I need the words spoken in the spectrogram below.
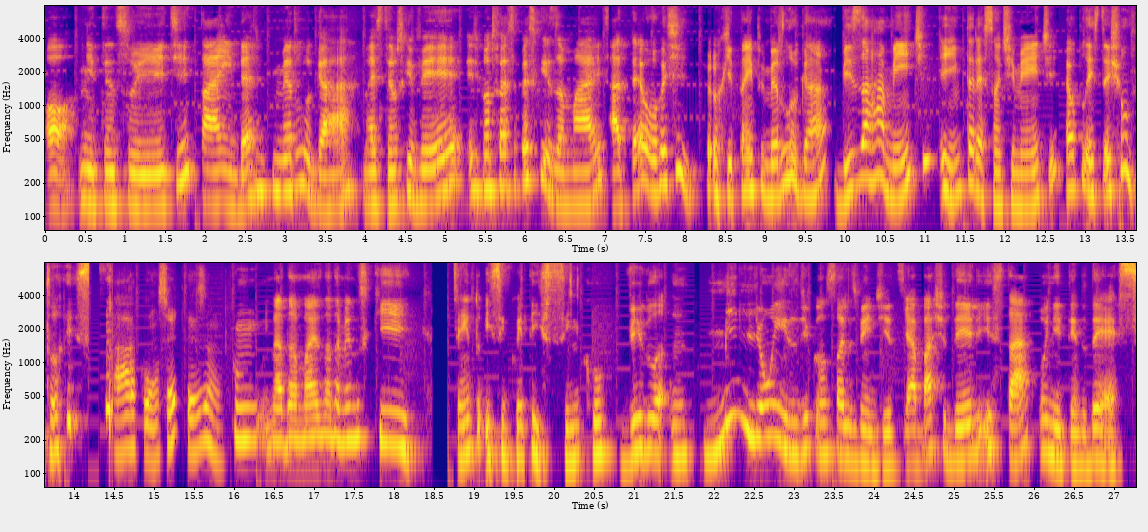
Ó, Nintendo Switch tá em 11 lugar, mas temos que ver de quanto foi essa pesquisa. Mas até hoje, o que tá em primeiro lugar, bizarramente e interessantemente, é o PlayStation 2 Ah, com certeza. com nada mais, nada menos que 155,1 milhões de consoles vendidos. E abaixo dele está o Nintendo DS.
